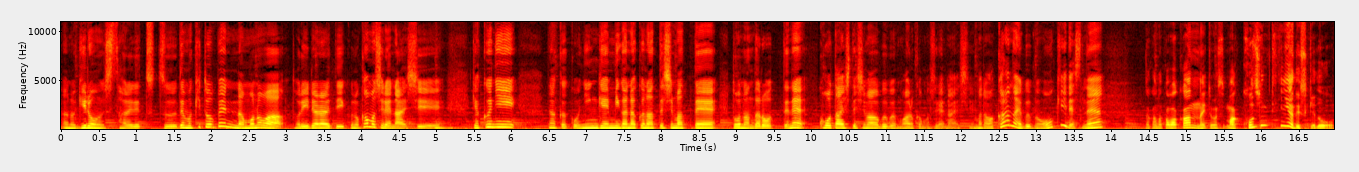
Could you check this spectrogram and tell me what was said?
あの議論されつつでもきっと便利なものは取り入れられていくのかもしれないし、逆になんかこう人間味がなくなってしまってどうなんだろうってね後退してしまう部分もあるかもしれないしまだわからない部分大きいですね。なかなか分かんないと思います。まあ個人的にはですけど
